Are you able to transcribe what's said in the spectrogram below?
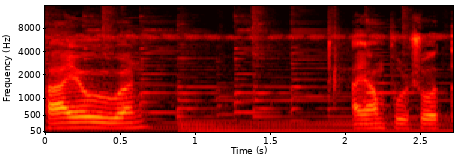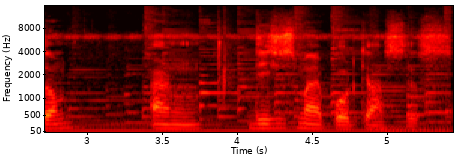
Hi everyone, I am Purushottam and this is my podcast.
